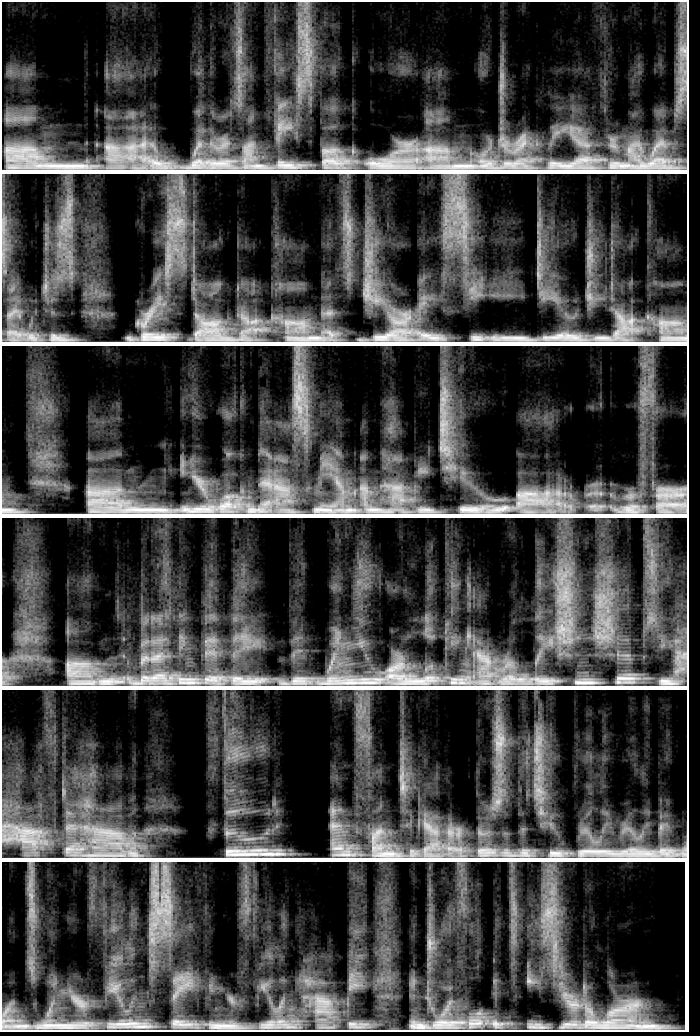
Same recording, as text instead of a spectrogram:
um, uh, whether it's on Facebook or um, or directly uh, through my website, which is gracedog.com. That's G R A C E D O G.com. Um, you're welcome to ask me. I'm, I'm happy to uh, refer. Um, but I think that they that when you are looking at relationships, you have to have food and fun together. Those are the two really, really big ones. When you're feeling safe and you're feeling happy and joyful, it's easier to learn,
